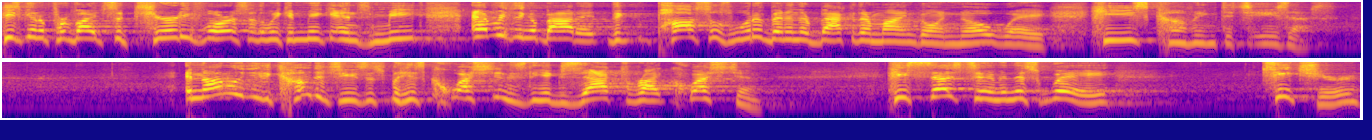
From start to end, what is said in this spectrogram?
He's going to provide security for us so that we can make ends meet. Everything about it, the apostles would have been in their back of their mind going, No way, he's coming to Jesus. And not only did he come to Jesus, but his question is the exact right question. He says to him in this way, Teacher,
